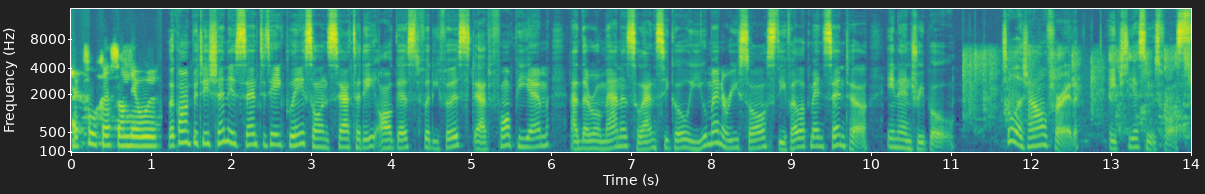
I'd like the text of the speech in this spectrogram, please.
like focus on their work. The competition is set to take place on Saturday, August 31st at 4 p.m. at the Romanus Lansiquot Human Resource Development Center in Entrepot. Solange Alfred, HTS News Force.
